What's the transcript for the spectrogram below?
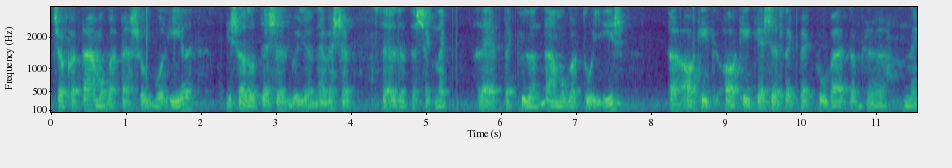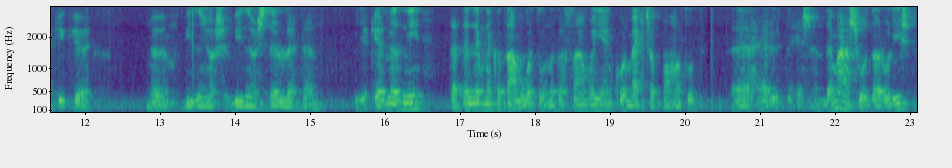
csak a támogatásokból él, és adott esetben ugye a nevesebb szerzeteseknek lehettek külön támogatói is, akik, akik esetleg megpróbáltak nekik bizonyos, bizonyos területen ugye kedvezni, tehát ezeknek a támogatóknak a száma ilyenkor megcsappanhatott erőteljesen. De más oldalról is,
